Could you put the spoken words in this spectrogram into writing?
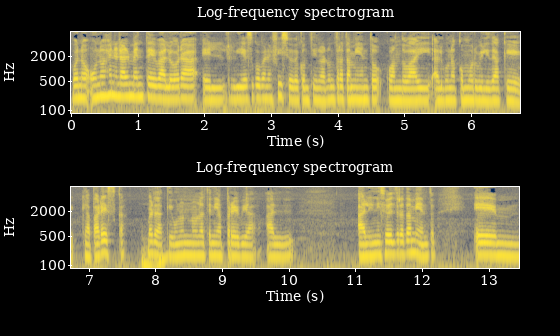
Bueno, uno generalmente valora el riesgo-beneficio de continuar un tratamiento cuando hay alguna comorbilidad que, que aparezca, ¿verdad? Que uno no la tenía previa al, al inicio del tratamiento. Eh,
